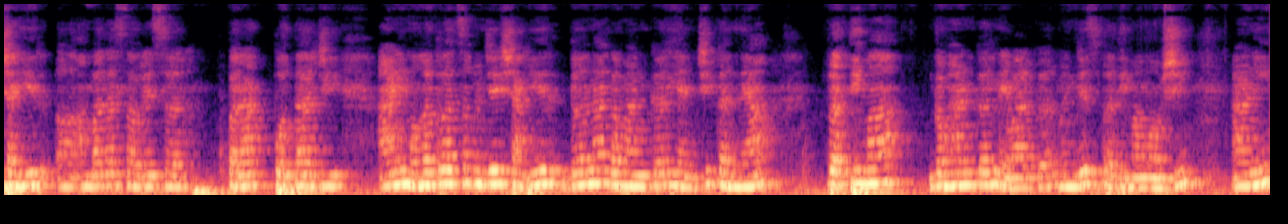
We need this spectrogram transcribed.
शाहीर अंबादास तावरे सर पराग पोतारजी आणि महत्त्वाचं म्हणजे शाहीर द ना गव्हाणकर यांची कन्या प्रतिमा गव्हाणकर नेवाळकर म्हणजेच प्रतिमा मावशी. आणि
